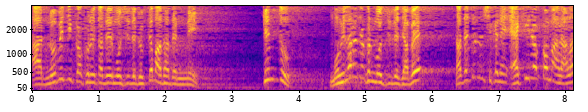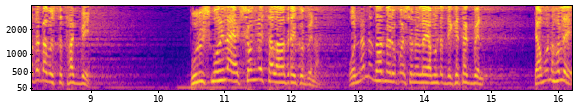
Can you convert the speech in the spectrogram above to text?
আর নবীজি কখনোই তাদের মসজিদে ঢুকতে বাধা দেননি। কিন্তু মহিলারা যখন মসজিদে যাবে, তাদের জন্য সেখানে একই রকম আর আলাদা ব্যবস্থা থাকবে। পুরুষ মহিলা একসঙ্গে সালা আদায় করবে না। অন্যান্য ধর্মের উপাসনালয় এমনটা দেখে থাকবেন। তেমন হলে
